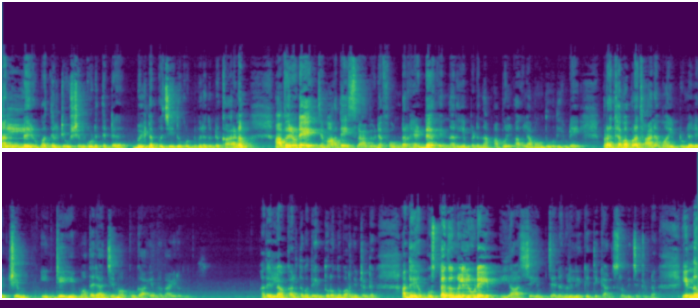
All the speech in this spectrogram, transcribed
നല്ല രൂപത്തിൽ ട്യൂഷൻ കൊടുത്തിട്ട് ബിൽഡപ്പ് ചെയ്തു കൊണ്ടുവരുന്നുണ്ട്. കാരണം അവരുടെ ജമാഅത്തെ ഇസ്ലാമിയുടെ ഫൗണ്ടർ ഹെഡ് എന്നറിയപ്പെടുന്ന അബുൽ അല മൗദൂദിയുടെ പ്രഥമ പ്രധാനമായിട്ടുള്ള ലക്ഷ്യം ഇന്ത്യയെ മതരാജ്യമാക്കുക എന്നതായിരുന്നു. അതെല്ലാ കാലത്തും അദ്ദേഹം തുറന്നു പറഞ്ഞിട്ടുണ്ട്. അദ്ദേഹം പുസ്തകങ്ങളിലൂടെയും ഈ ആശയം ജനങ്ങളിലേക്ക് എത്തിക്കാൻ ശ്രമിച്ചിട്ടുണ്ട്. ഇന്ന്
